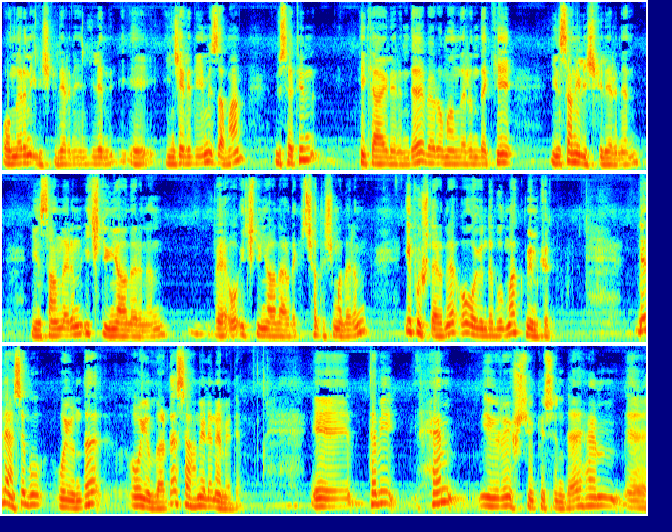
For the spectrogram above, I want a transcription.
onların ilişkilerini ilgilen, e, incelediğimiz zaman Nusret'in hikayelerinde ve romanlarındaki insan ilişkilerinin, insanların iç dünyalarının ve o iç dünyalardaki çatışmaların ipuçlarını o oyunda bulmak mümkün. Nedense bu oyunda o yıllarda sahnelenemedi. Ee, tabii hem yürüyüş türküsünde hem e,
